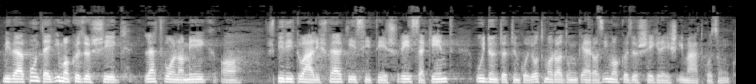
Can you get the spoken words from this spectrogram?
mivel pont egy ima közösség lett volna még a spirituális felkészítés részeként, úgy döntöttünk, hogy ott maradunk, erre az ima közösségre is imádkozunk.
